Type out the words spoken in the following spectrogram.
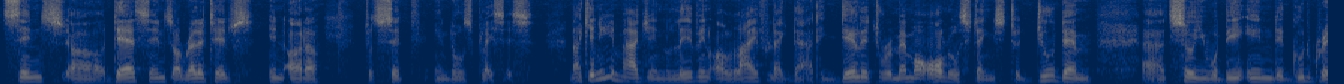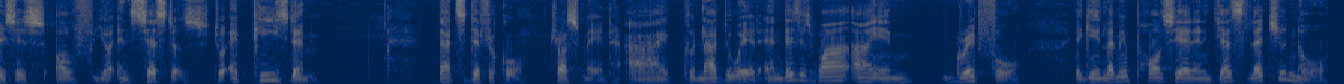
sins, uh, their sins or relatives in order to sit in those places. Now, can you imagine living a life like that? Daily to remember all those things, to do them uh, so you will be in the good graces of your ancestors, to appease them. That's difficult. Trust me, I could not do it. And this is why I am grateful. Again, let me pause here and just let you know,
